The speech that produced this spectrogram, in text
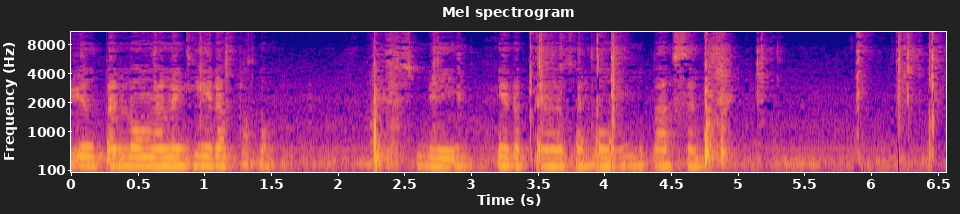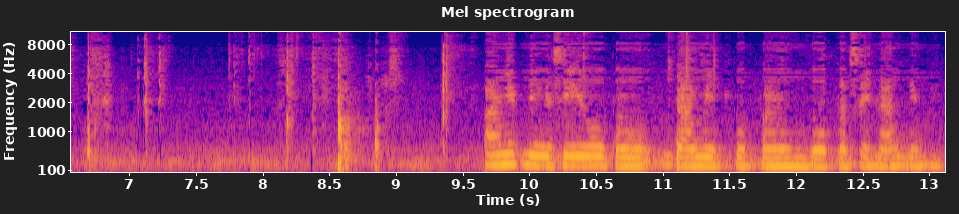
yung talong na naghirap ako. May hirap na talong butasan. Pangit din kasi yung pang gamit ko pang bota sa ilalim.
